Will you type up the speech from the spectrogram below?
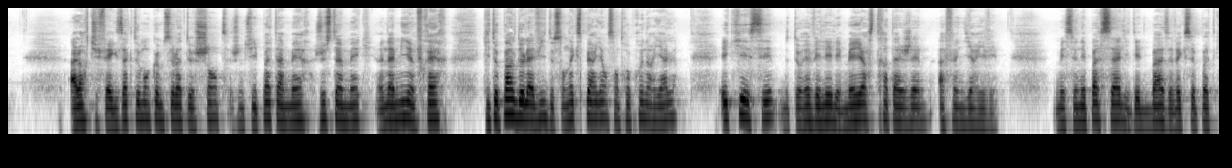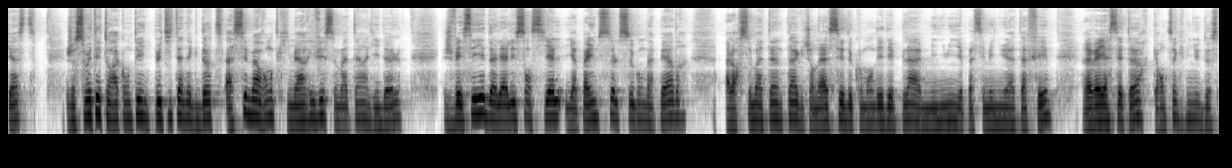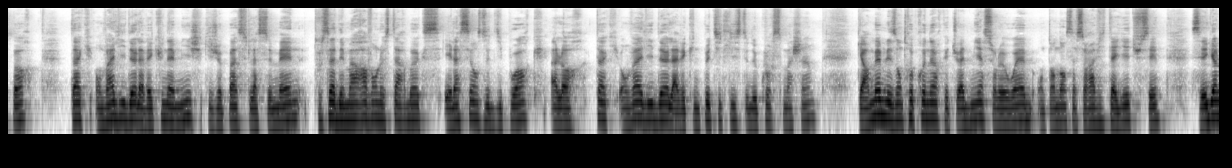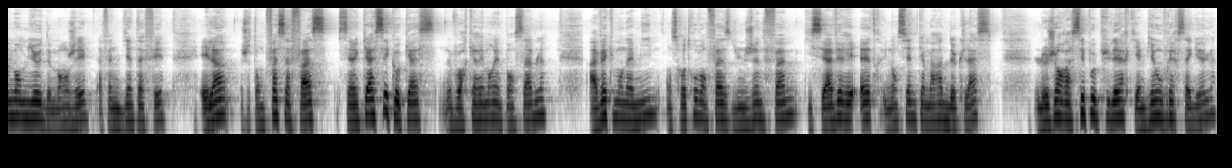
Alors tu fais exactement comme cela te chante, je ne suis pas ta mère, juste un mec, un ami, un frère, qui te parle de la vie, de son expérience entrepreneuriale, et qui essaie de te révéler les meilleurs stratagèmes afin d'y arriver. Mais ce n'est pas ça l'idée de base avec ce podcast. Je souhaitais te raconter une petite anecdote assez marrante qui m'est arrivée ce matin à Lidl. Je vais essayer d'aller à l'essentiel, il n'y a pas une seule seconde à perdre. Alors ce matin, tac, j'en ai assez de commander des plats à minuit et passer mes nuits à taffer. Réveil à 7h, 45 minutes de sport. Tac, on va à Lidl avec une amie chez qui je passe la semaine. Tout ça démarre avant le Starbucks et la séance de deep work. Alors, tac, on va à Lidl avec une petite liste de courses machin. Car même les entrepreneurs que tu admires sur le web ont tendance à se ravitailler, tu sais. C'est également mieux de manger afin de bien taffer. Et là, je tombe face à face. C'est un cas assez cocasse, voire carrément impensable. Avec mon ami, on se retrouve en face d'une jeune femme qui s'est avérée être une ancienne camarade de classe le genre assez populaire qui aime bien ouvrir sa gueule.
